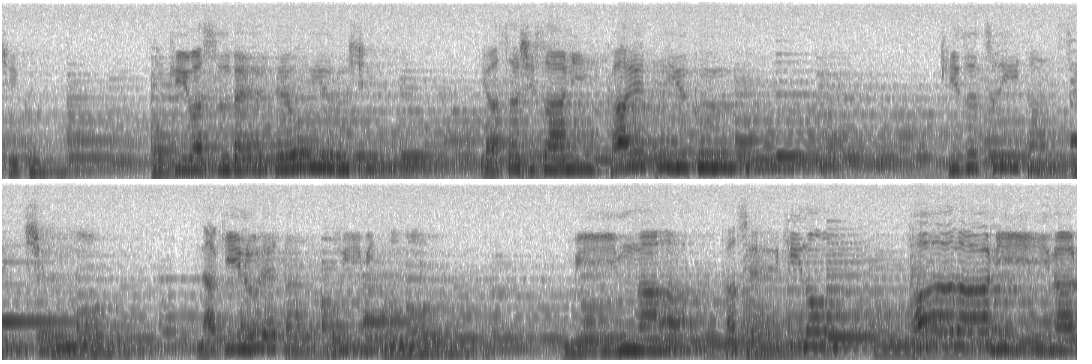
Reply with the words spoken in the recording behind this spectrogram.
しく時はすべてを許し優しさに変えてゆく。傷ついた青春も泣き濡れた恋人もみんな化石の花になる。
